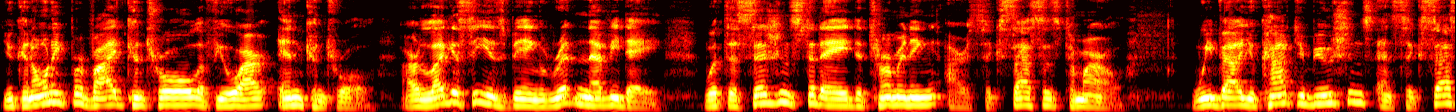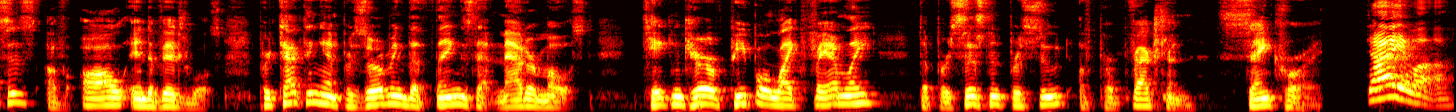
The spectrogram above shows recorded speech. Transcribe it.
You can only provide control if you are in control. Our legacy is being written every day, with decisions today determining our successes tomorrow. We value contributions and successes of all individuals, protecting and preserving the things that matter most, taking care of people like family, the persistent pursuit of perfection. St. Croix. Daiwa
